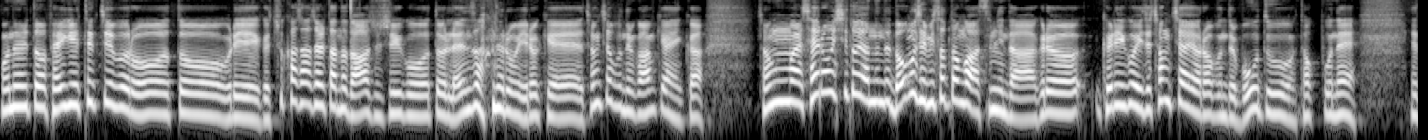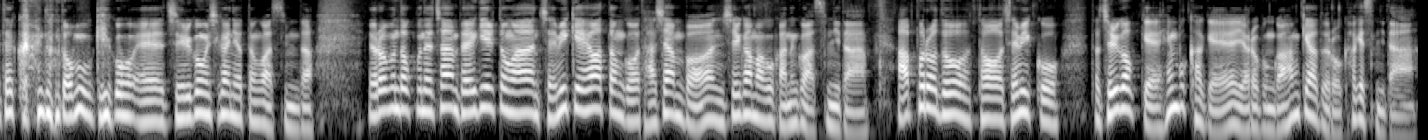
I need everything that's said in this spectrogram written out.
오늘 또 100일 특집으로 또 우리 그 축하 사절단도 나와주시고 또 랜선으로 이렇게 청취자분들과 함께하니까 정말 새로운 시도였는데 너무 재밌었던 것 같습니다. 그리고 그리고 이제 청취자 여러분들 모두 덕분에 댓글도 너무 웃기고 예, 즐거운 시간이었던 것 같습니다. 여러분 덕분에 참 100일 동안 재밌게 해왔던 거 다시 한번 실감하고 가는 것 같습니다. 앞으로도 더 재밌고 더 즐겁게 행복하게 여러분과 함께 하도록 하겠습니다.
